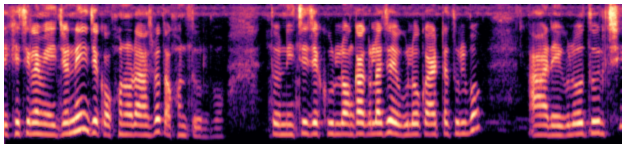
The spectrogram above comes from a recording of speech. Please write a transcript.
রেখেছিলাম এই জন্যেই যে কখন ওরা আসবে তখন তুলবো। তো নিচে যে কুল লঙ্কাগুলো আছে ওগুলো কয়েকটা তুলবো, আর এগুলোও তুলছি।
